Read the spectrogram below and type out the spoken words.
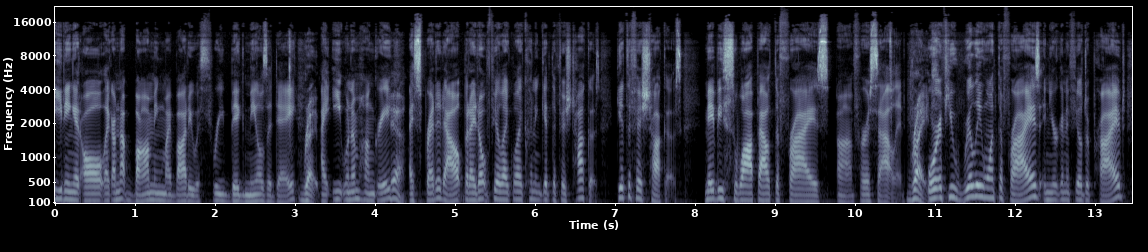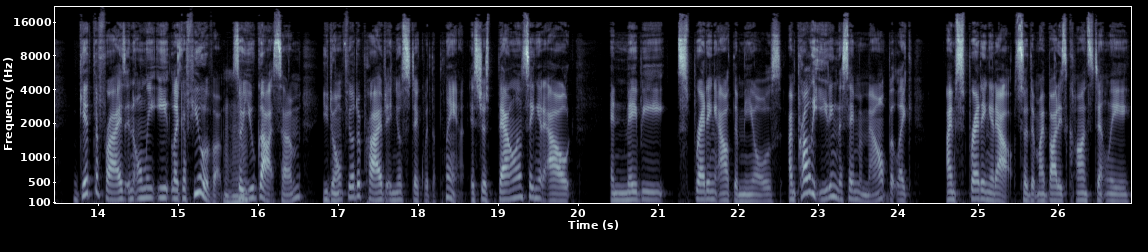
eating it all. Like I'm not bombing my body with three big meals a day. Right. I eat when I'm hungry. Yeah. I spread it out, but I don't feel like, well, I couldn't get the fish tacos. Get the fish tacos. Maybe swap out the fries uh, for a salad. Right. Or if you really want the fries and you're going to feel deprived, get the fries and only eat like a few of them. Mm-hmm. So you got some, you don't feel deprived, and you'll stick with the plan. It's just balancing it out and maybe spreading out the meals. I'm probably eating the same amount, but like I'm spreading it out so that my body's constantly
